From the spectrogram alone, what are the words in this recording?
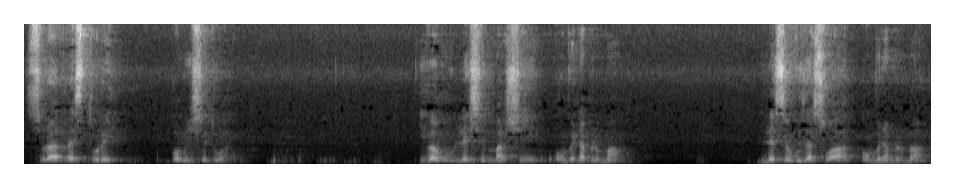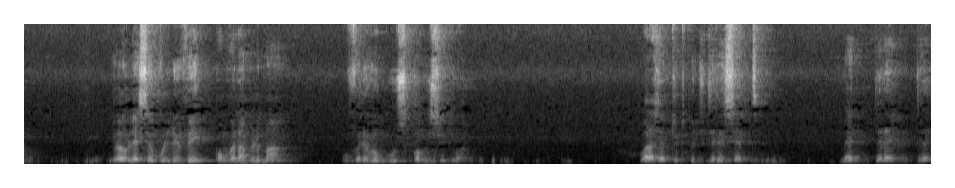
sera restauré comme il se doit. Il va vous laisser marcher convenablement. laisser vous asseoir convenablement. Il va vous laisser vous lever convenablement. Vous ferez vos courses comme il se doit. Voilà cette toute petite recette, mais très, très,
